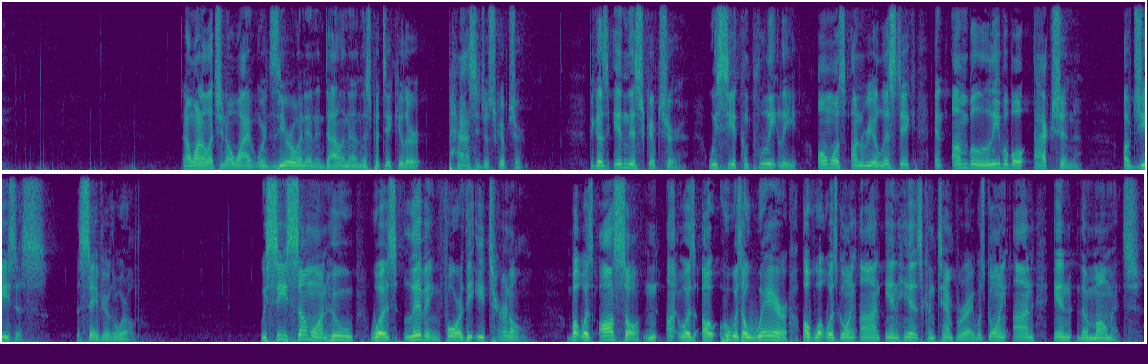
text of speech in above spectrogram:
and I want to let you know why we're zeroing in and dialing in on this particular passage of Scripture. Because in this Scripture, we see a completely, almost unrealistic, and unbelievable action of Jesus, the Savior of the world. We see someone who was living for the eternal but was also uh, was uh, who was aware of what was going on in his contemporary was going on in the moment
